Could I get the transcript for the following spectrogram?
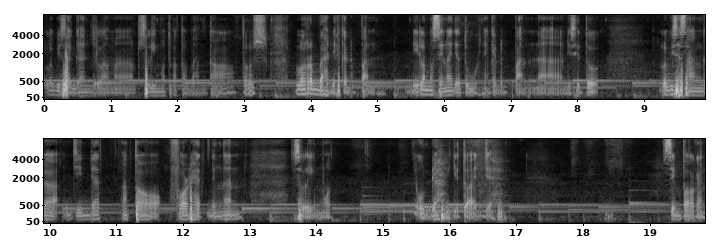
Lo bisa ganjel sama selimut atau bantal terus lo rebah deh ke depan. Dilemesin aja tubuhnya ke depan. Nah di situ lo bisa sangga jidat atau forehead dengan selimut. Udah gitu aja. Simple kan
